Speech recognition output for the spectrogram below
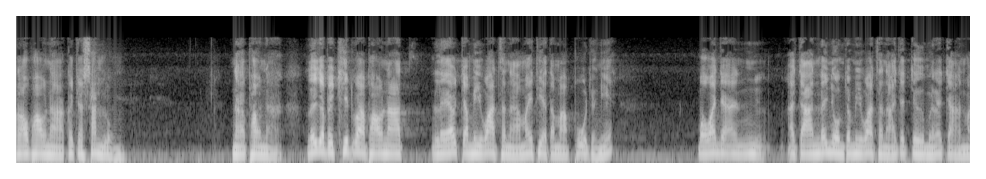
เราภาวนาก็จะสั้นลงนะภาวนา แล้วจะไปคิดว่าภาวนาแล้วจะมีวาสนาไหมที่อาตมาพูดอย่างนี้ บอกว่าอาจารย์และโยมจะมีวาสนาจะเจอเหมือนอาจารย์ไหม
